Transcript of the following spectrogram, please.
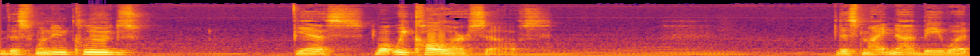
This one includes, yes, what we call ourselves. This might not be what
